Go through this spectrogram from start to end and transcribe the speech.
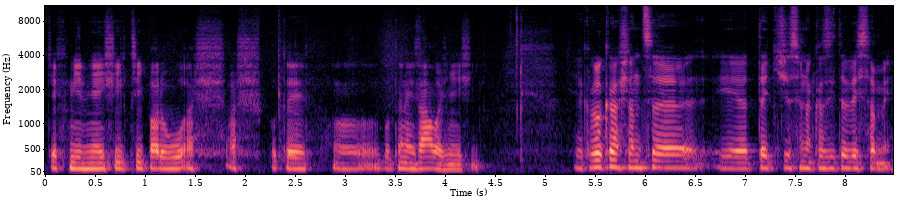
těch mírnějších případů až, až po, ty, eh, po ty nejzávažnější. Jak velká šance je teď, že se nakazíte vy sami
